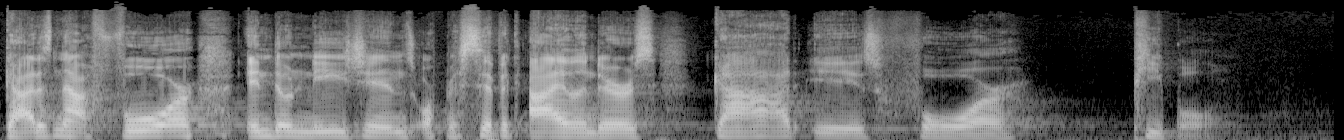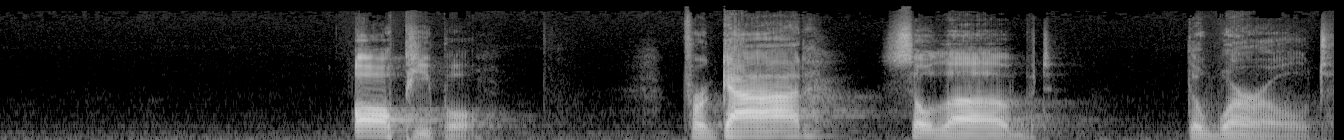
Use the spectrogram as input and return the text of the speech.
God is not for Indonesians or Pacific Islanders. God is for people. All people. For God so loved the world.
